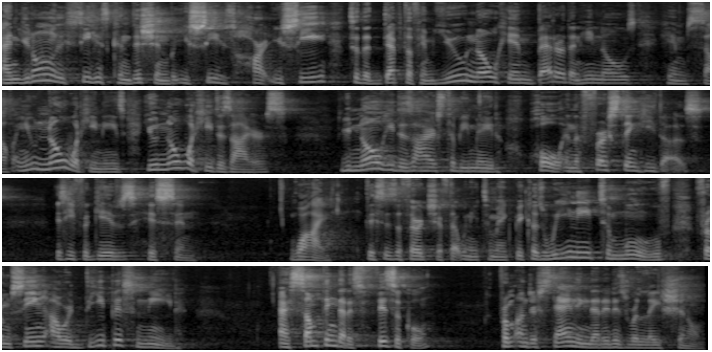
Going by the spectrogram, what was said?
and you don't only see his condition, but you see his heart. You see to the depth of him. You know him better than he knows himself. And you know what he needs. You know what he desires. You know he desires to be made whole. And the first thing he does is he forgives his sin. Why? This is the third shift that we need to make because we need to move from seeing our deepest need as something that is physical from understanding that it is relational.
